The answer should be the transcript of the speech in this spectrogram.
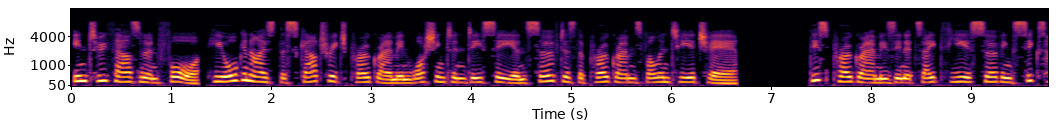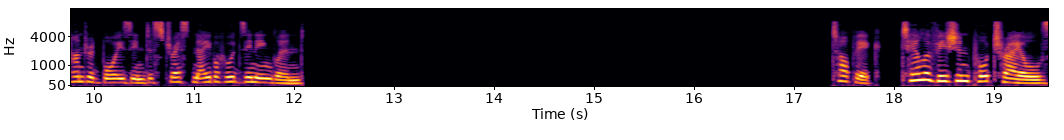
In 2004, he organized the Scoutreach program in Washington, D.C. and served as the program's volunteer chair. This program is in its eighth year serving 600 boys in distressed neighborhoods in England. Television portrayals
